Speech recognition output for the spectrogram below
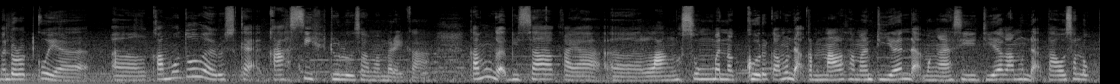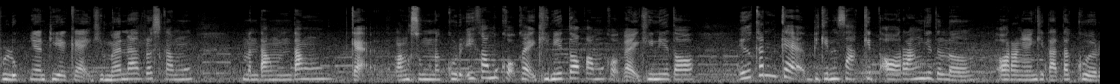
menurutku ya, eh, kamu tuh harus kayak kasih dulu sama mereka. Kamu nggak bisa kayak eh, langsung menegur, kamu nggak kenal sama dia, nggak mengasihi dia, kamu nggak tahu seluk beluknya dia kayak gimana, terus kamu mentang-mentang kayak langsung negur, ih kamu kok kayak gini toh, kamu kok kayak gini toh, itu kan kayak bikin sakit orang gitu loh, orang yang kita tegur.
